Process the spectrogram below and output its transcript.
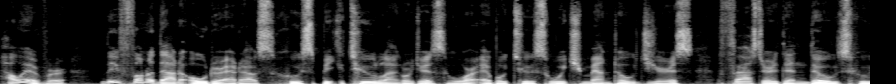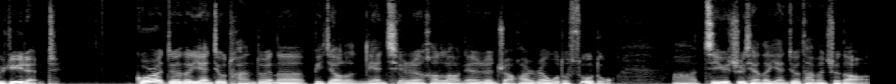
However, they found that older adults who speak two languages were able to switch mental gears faster than those who didn't. 古尔德的研究团队呢，比较了年轻人和老年人转换任务的速度。啊，基于之前的研究，他们知道，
